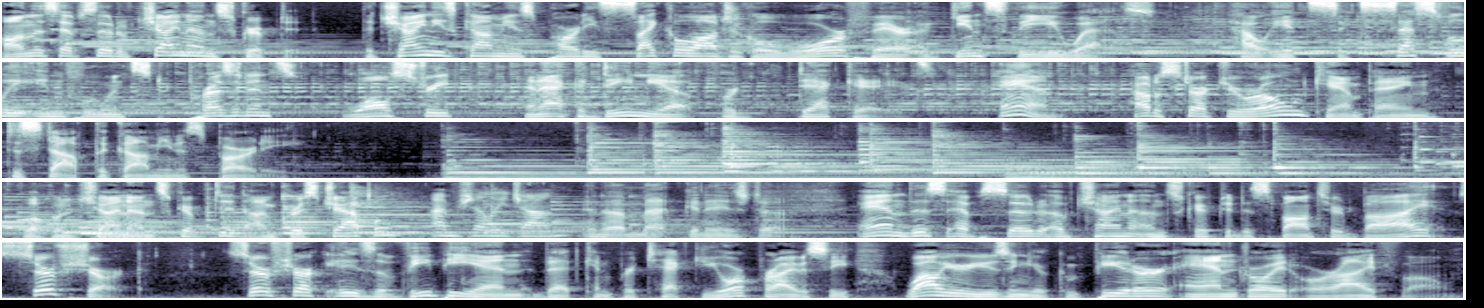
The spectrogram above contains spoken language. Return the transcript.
On this episode of China Unscripted, the Chinese Communist Party's psychological warfare against the U.S., how it successfully influenced presidents, Wall Street, and academia for decades, and how to start your own campaign to stop the Communist Party. Welcome to China Unscripted. I'm Chris Chappell. I'm Shelley Zhang. And I'm Matt Gnaizda. And this episode of China Unscripted is sponsored by Surfshark. Surfshark is a VPN that can protect your privacy while you're using your computer, Android, or iPhone.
